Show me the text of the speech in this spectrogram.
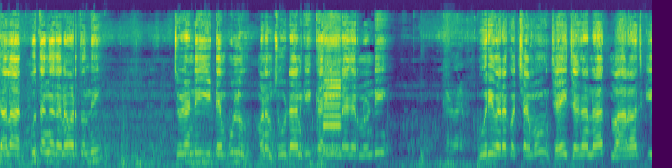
చాలా అద్భుతంగా కనబడుతుంది. చూడండి ఈ టెంపుల్ మనం చూడడానికి కరీంనగర్ నుండి పూరి వరకు వచ్చాము. జై జగన్నాథ్ మహారాజ్కి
